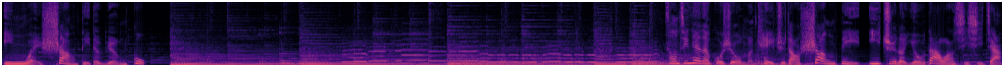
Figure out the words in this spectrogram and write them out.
因为上帝的缘故。从今天的故事，我们可以知道，上帝医治了犹大王西西家。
